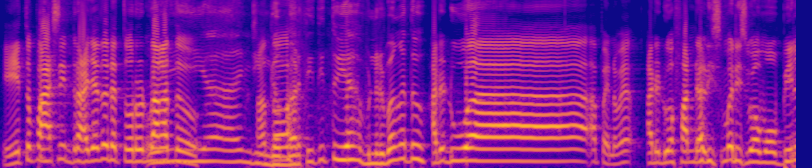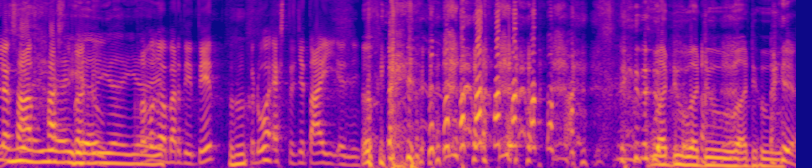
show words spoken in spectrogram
itu pasti derajatnya udah turun Oh banget tuh. Iya anjing Atau- gambar titit tuh ya bener banget tuh. Ada dua apa ya namanya? Ada dua vandalisme di sebuah mobil yang Iya, sangat khas iya, di Bandung. iya, iya, Pertama iya. gambar titit, kedua STC tai anjing. Waduh waduh waduh. Iya.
